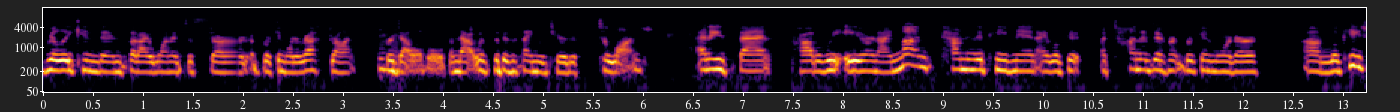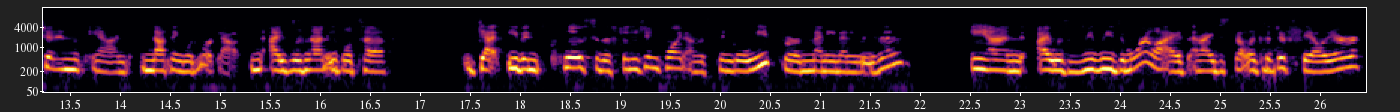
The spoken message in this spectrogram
really convinced that I wanted to start a brick and mortar restaurant mm-hmm. for della bowls. And that was the business I moved here to, to launch. And I spent probably eight or nine months pounding the pavement. I looked at a ton of different brick and mortar um, locations and nothing would work out. I was not able to get even close to the finishing point on a single lease for many, many reasons. And I was really demoralized and I just felt like such a failure.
